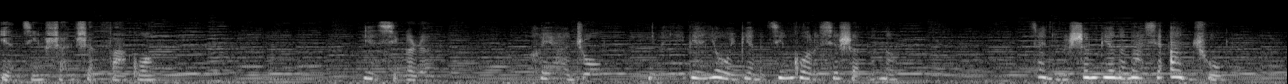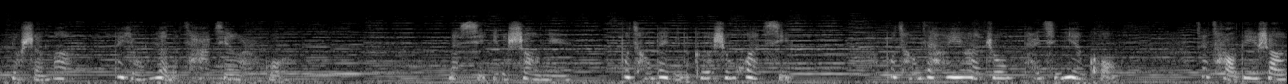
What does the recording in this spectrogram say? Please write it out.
眼睛闪闪发光。夜行的人，黑暗中，你们一遍又一遍的经过了些什么呢？在你们身边的那些暗处，有什么被永远的擦肩而过？那洗衣的少女，不曾被你的歌声唤醒，不曾在黑暗中抬起面孔，在草地上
